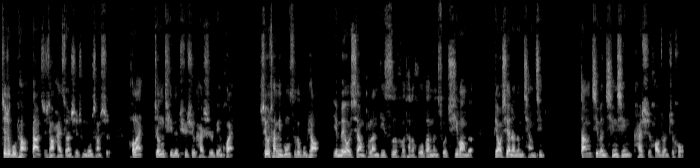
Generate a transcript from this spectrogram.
这只股票大致上还算是成功上市。后来整体的趋势开始变坏，石油产品公司的股票也没有像普兰迪斯和他的伙伴们所期望的。表现的那么强劲。当基本情形开始好转之后，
